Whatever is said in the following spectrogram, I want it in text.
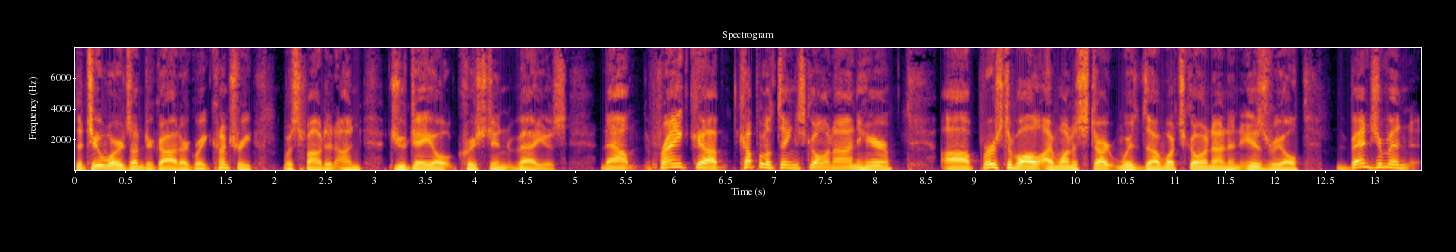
the two words under God, our great country was founded on Judeo-Christian values. Now, Frank, a uh, couple of things going on here. Uh, first of all, I want to start with uh, what's going on in Israel. Benjamin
